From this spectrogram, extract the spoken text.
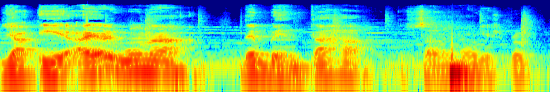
Ya, ¿y hay alguna desventaja usar un mortgage broker?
